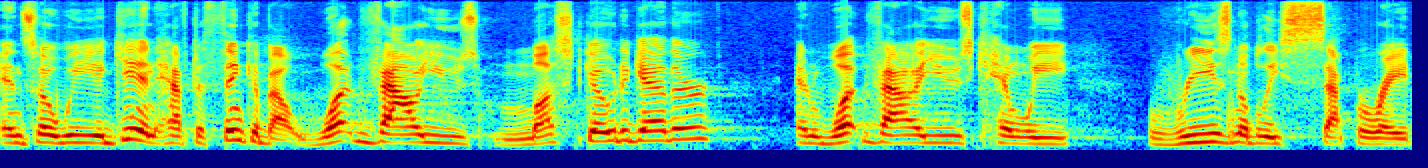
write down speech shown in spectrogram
And so we again have to think about what values must go together and what values can we reasonably separate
